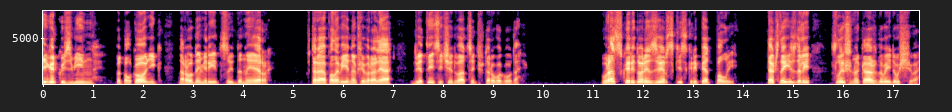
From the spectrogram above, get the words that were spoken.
Игорь Кузьмин, подполковник Народной милиции ДНР. Вторая половина февраля 2022 года. У раз в коридоре зверски скрипят полы, так что издали слышно каждого идущего.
